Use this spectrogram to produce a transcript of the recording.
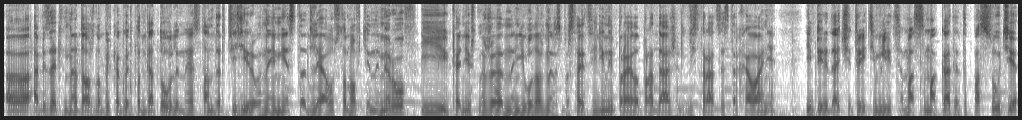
э, обязательно должно быть какое-то подготовленное, стандартизированное место для установки номеров, и, конечно же, на него должны распространяться единые правила продажи, регистрации, страхования и передачи третьим лицам. А самокат это, по сути,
